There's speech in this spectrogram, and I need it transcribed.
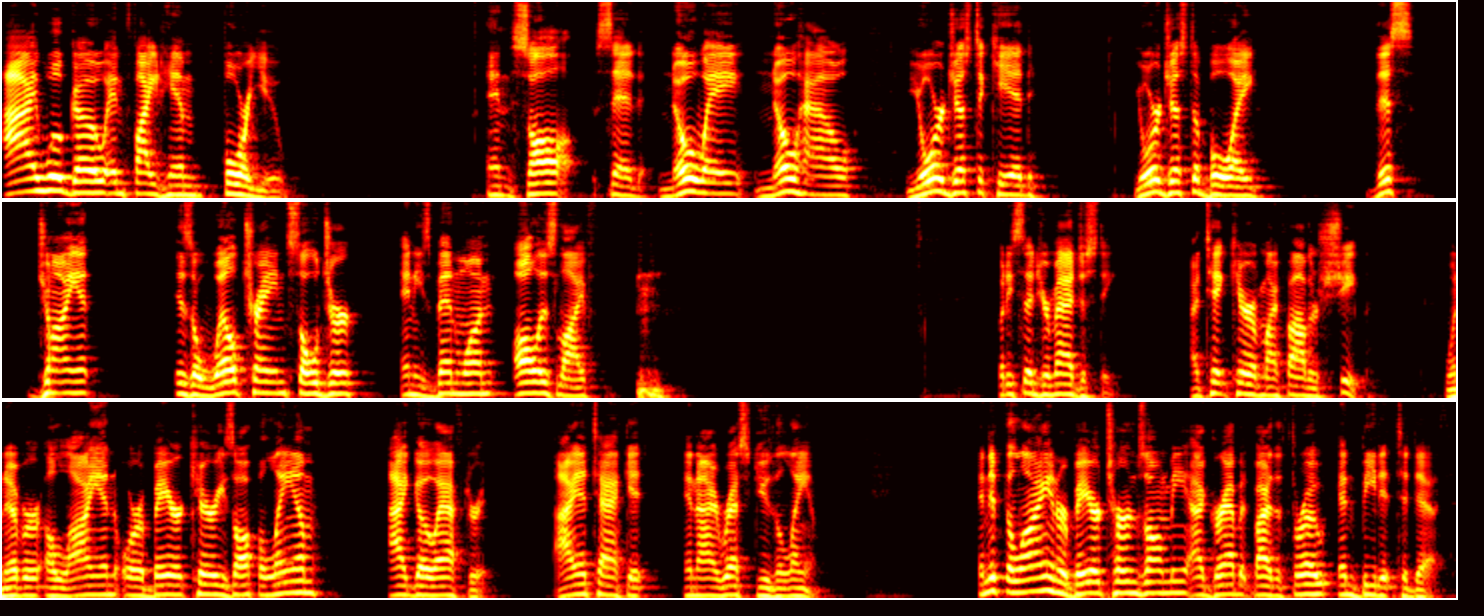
I will go and fight him for you. And Saul said, No way, no how. You're just a kid. You're just a boy. This giant is a well trained soldier, and he's been one all his life. but he said, Your Majesty, I take care of my father's sheep. Whenever a lion or a bear carries off a lamb, I go after it. I attack it and I rescue the lamb. And if the lion or bear turns on me, I grab it by the throat and beat it to death.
